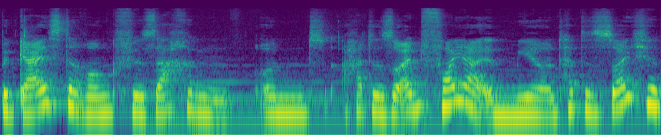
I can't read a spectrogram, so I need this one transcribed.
Begeisterung für Sachen und hatte so ein Feuer in mir und hatte solche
